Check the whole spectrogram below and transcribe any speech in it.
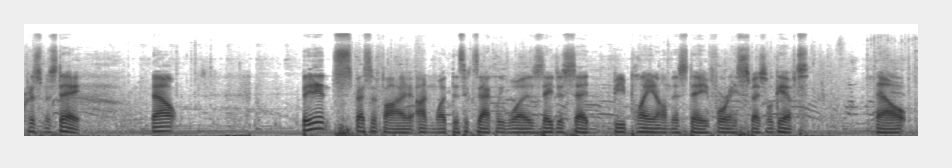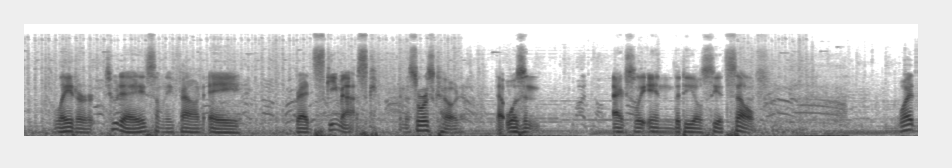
Christmas Day. Now, they didn't specify on what this exactly was, they just said be playing on this day for a special gift. Now, later today, somebody found a red ski mask in the source code that wasn't actually in the DLC itself. What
